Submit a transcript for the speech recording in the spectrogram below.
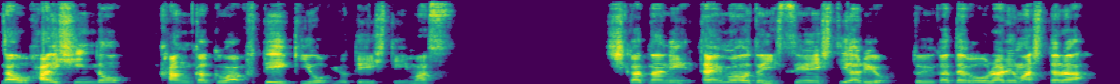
なお、配信の間隔は不定期を予定しています。仕方ねえ、タイムアウトに出演してやるよという方がおられましたら、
